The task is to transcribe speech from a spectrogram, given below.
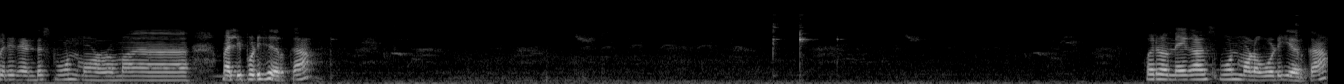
ഒരു രണ്ട് സ്പൂൺ മല്ലിപ്പൊടി ചേർക്കാം. ഒരു ഒന്നേകാൽ സ്പൂൺ മുളക് പൊടി ചേർക്കാം.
